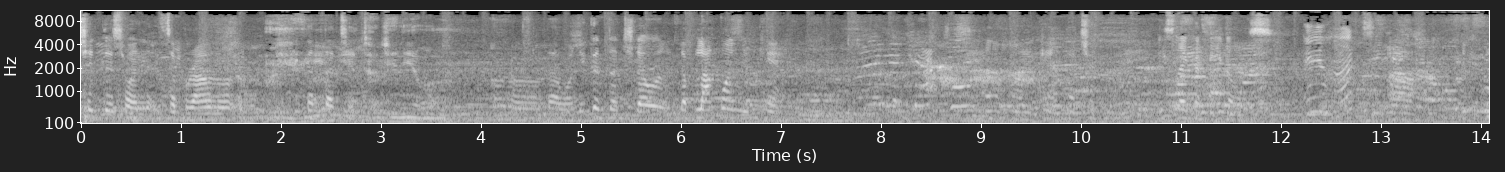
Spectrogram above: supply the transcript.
check this one. It's a brown one. You can touch it. Touch any of them. That one. You can touch that one. The black one you can't. No, you can't touch it. It's like a needle. And uh, it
